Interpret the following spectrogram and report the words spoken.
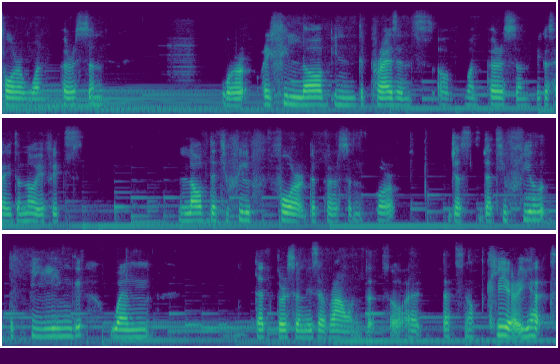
for one person, or I feel love in the presence of one person because I don't know if it's love that you feel for the person or just that you feel the feeling when that person is around. So uh, that's not clear yet.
